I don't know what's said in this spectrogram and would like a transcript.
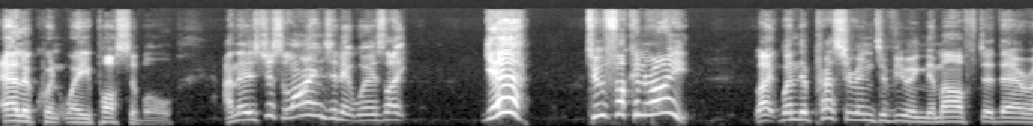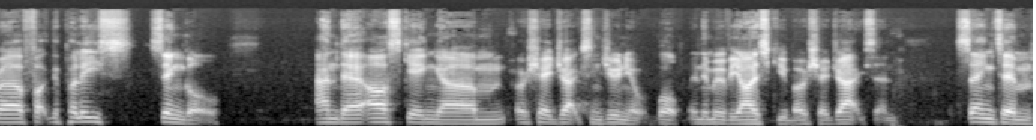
eloquent way possible. And there's just lines in it where it's like, yeah, too fucking right. Like when the press are interviewing them after their uh, "fuck the police" single, and they're asking um, O'Shea Jackson Jr. Well, in the movie Ice Cube, O'Shea Jackson, saying to him,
